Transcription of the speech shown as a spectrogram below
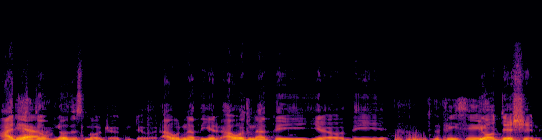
I just Yeah. don't know this Samoa Joe can do it. I wasn't at the, I wasn't at the, you know, the The PC. the audition.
